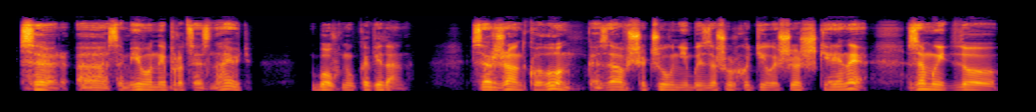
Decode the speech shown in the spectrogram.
Сер, а самі вони про це знають? бовкнув капітан. Сержант Колон казав, що чув, ніби зашурхотіло щось шкіряне, замить до.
